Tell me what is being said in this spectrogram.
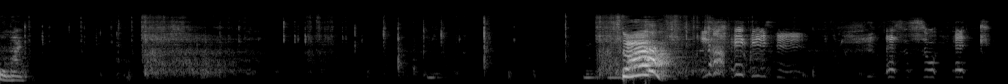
Oh mein. Ah! Nein! Es ist so heck.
